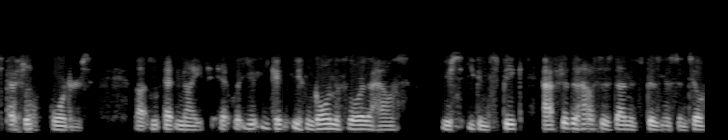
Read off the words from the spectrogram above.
special orders uh, at night. It, you you can you can go on the floor of the House. You you can speak after the House has done its business until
